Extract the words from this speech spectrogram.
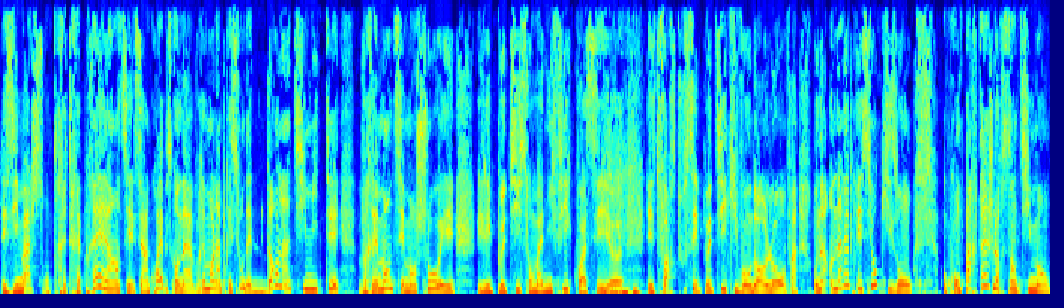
les images sont très très près. Hein. C'est incroyable parce qu'on a vraiment l'impression d'être dans l'intimité vraiment de ces manchots et, et les petits sont magnifiques quoi. C'est euh, et de voir tous ces petits qui vont dans l'eau. Enfin, on a on a l'impression qu'ils ont qu'on partage leurs sentiments.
